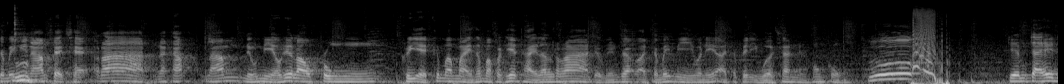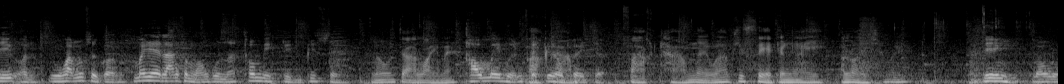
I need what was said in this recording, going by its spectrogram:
จะไม่มีน้ำแฉะๆราดนะครับ น้ำเหนียวๆที่เราปรุงครีเอทขึ้นมาใหม่สำหรับประเทศไทยแล้วราดเดี๋ยวนี้จะอาจจะไม่มีวันนี้อาจจะเป็นอีกเวอร์ชันหนึ่งฮ่องกงอืมเตรียมใจให้ดีก่อนดูความรู้สึกก่อน ไม่ได้ล้างสมองคุณนะเขามีกลิ่นพิเศษแล้วจะอร่อยไหมเขาไม่เหมือนเป็ดที่เราเคยเจอฝากถามหน่อยว่าพิเศษยังไงอร่อยใช่ไหมจริงลองดู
